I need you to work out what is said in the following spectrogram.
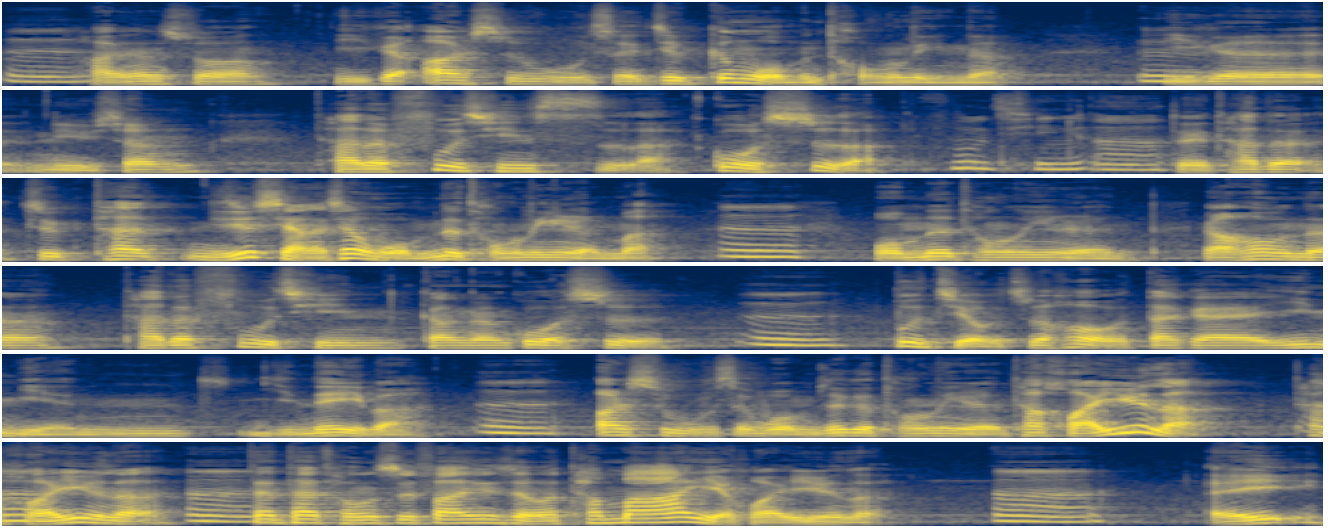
嗯，好像说一个二十五岁就跟我们同龄的、一个女生，她的父亲死了，过世了。父亲，啊对，他的就他你就想象我们的同龄人嘛，嗯。我们的同龄人，然后呢，他的父亲刚刚过世，嗯。不久之后，大概一年以内吧，嗯。二十五岁，我们这个同龄人，她怀孕了，她怀孕了，嗯。但她同时发现什么？她妈也怀孕了，嗯。哎，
